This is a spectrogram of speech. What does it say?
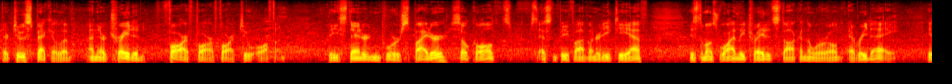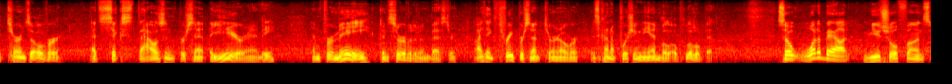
they're too speculative, and they're traded far, far, far too often. The Standard & Poor's Spider, so-called S&P 500 ETF, is the most widely traded stock in the world every day. It turns over at 6,000% a year, Andy. And for me, conservative investor, I think 3% turnover is kind of pushing the envelope a little bit. So what about mutual funds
